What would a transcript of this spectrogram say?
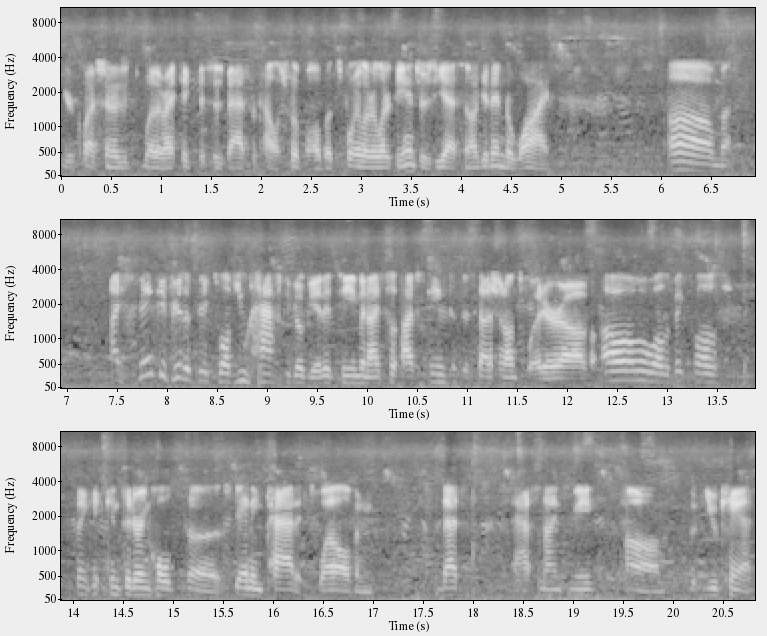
your question of whether I think this is bad for college football. But spoiler alert, the answer is yes, and I'll get into why. Um, I think if you're the Big 12, you have to go get a team. And I, I've seen some discussion on Twitter of, oh, well, the Big 12 thinking considering hold uh, standing pat at 12, and that's asinine to me. Um, you can't,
